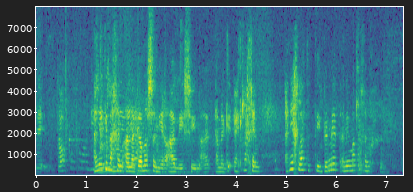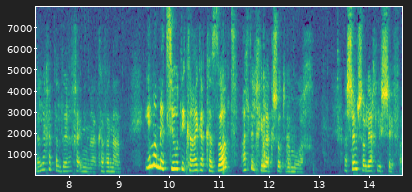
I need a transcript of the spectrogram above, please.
זה, זה טוב ככה? אני אגיד לכם, הנהגה מה שנראה לי, אני אגיד לכם, אני החלטתי, באמת, אני אומרת לכם, ללכת על דרך האמונה, הכוונה. אם המציאות היא כרגע כזאת, אל תלכי להקשות במוח. השם שולח לי שפע.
